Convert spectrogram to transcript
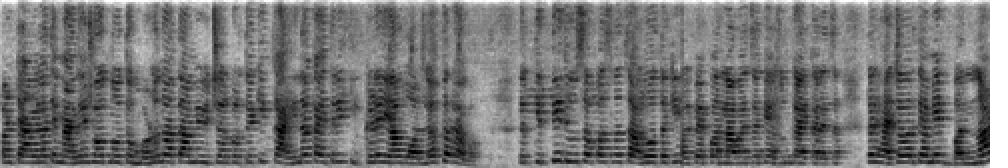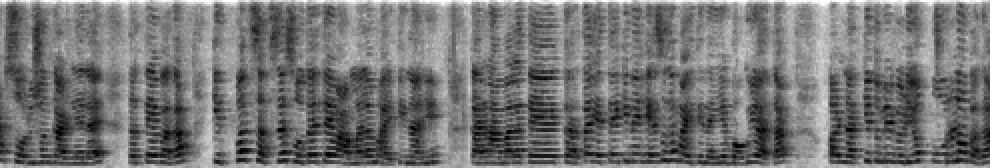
पण त्यावेळेला ते मॅनेज होत नव्हतं. म्हणून आता आम्ही विचार करतोय की काही ना काहीतरी इकडे या वॉलला करावं. तर किती दिवसापासून चालू होतं की वॉलपेपर लावायचं की अजून काय करायचं? तर ह्याच्यावरती आम्ही एक भन्नाट सोल्युशन काढलेलं आहे. तर ते बघा कितपत सक्सेस होत आहे ते आम्हाला माहिती नाही. कारण आम्हाला ते करता येते की नाही हे सुद्धा माहिती नाहीये. बघूया आता. पण नक्की तुम्ही व्हिडिओ पूर्ण बघा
